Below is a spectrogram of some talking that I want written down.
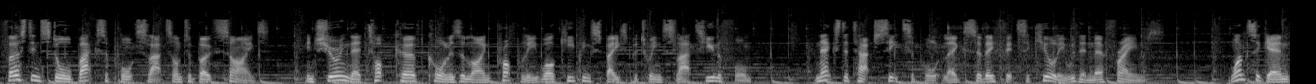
First install back support slats onto both sides, ensuring their top curved corners align properly while keeping space between slats uniform. Next attach seat support legs so they fit securely within their frames. Once again,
